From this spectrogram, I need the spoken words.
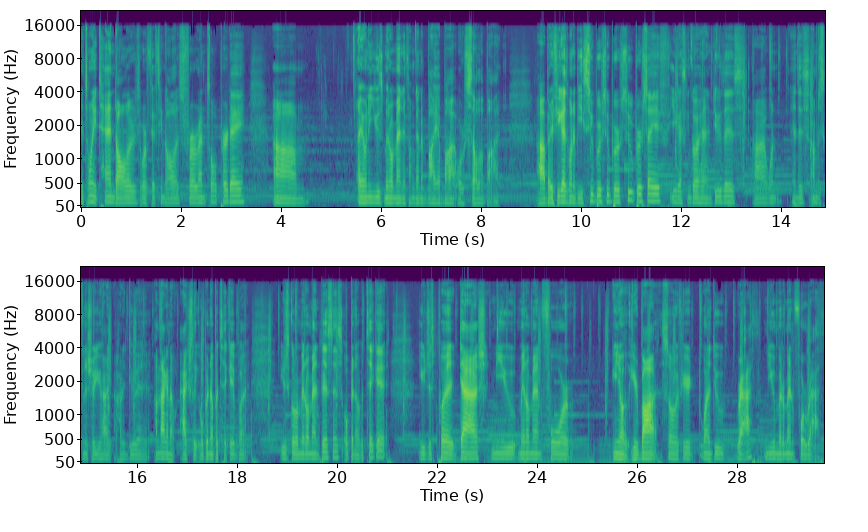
it's only $10 or $15 for a rental per day. Um, i only use middlemen if i'm gonna buy a bot or sell a bot. Uh, but if you guys want to be super super super safe you guys can go ahead and do this. Uh, one and this i'm just going to show you how, how to do it. I'm not going to actually open up a ticket but you just go to middleman business open up a ticket you just put dash new middleman for you know your bot. So if you want to do wrath new middleman for wrath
